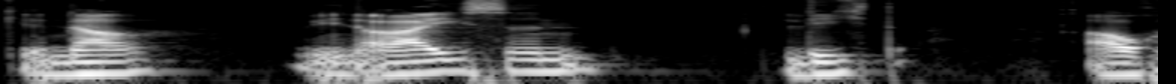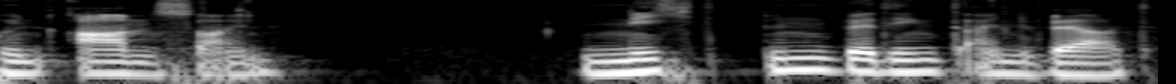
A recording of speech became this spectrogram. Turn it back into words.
Genau wie in Reisen liegt auch in Armsein nicht unbedingt ein Wert,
